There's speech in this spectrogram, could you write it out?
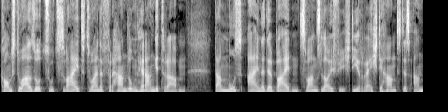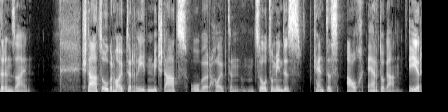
Kommst du also zu zweit zu einer Verhandlung herangetraben, dann muss einer der beiden zwangsläufig die rechte Hand des anderen sein. Staatsoberhäupter reden mit Staatsoberhäuptern, und so zumindest kennt das auch Erdogan. Er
